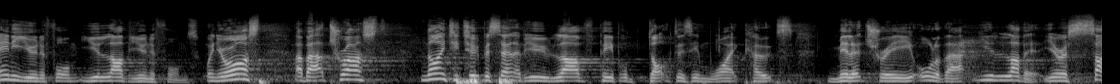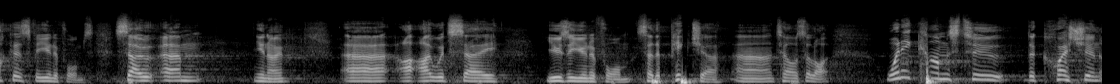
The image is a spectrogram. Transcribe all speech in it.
Any uniform, you love uniforms. When you're asked about trust, 92% of you love people, doctors in white coats, military, all of that. You love it. You're a suckers for uniforms. So, um, you know, uh, I, I, would say use a uniform. So the picture uh, tells a lot. When it comes to the question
